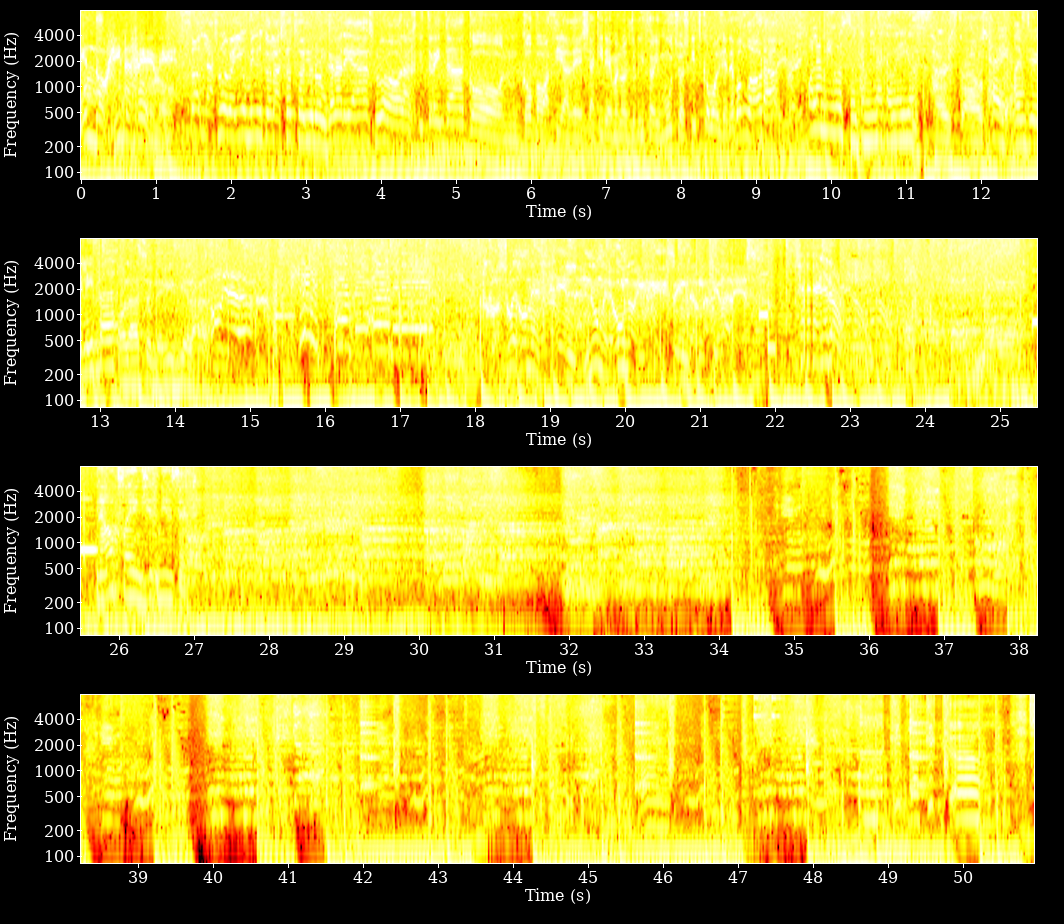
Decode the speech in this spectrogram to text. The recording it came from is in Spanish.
Hit FM. Son las 9 y un minuto, las 8 y 1 en Canarias. Nueva hora en Hit 30 con Copa Vacía de Shakira y Manuel Turizo y muchos hits como el que te pongo ahora. Hola amigos, soy Camila Cabello. This is Harry Styles. Hey, I'm Dua Lipa. Hola, soy David Guetta. ¡Oh, yeah! Hit FM. Josué Gómez en la número uno en hits internacionales. Now playing hit music.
